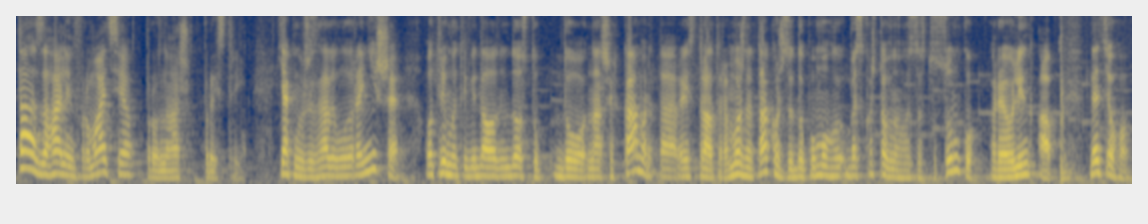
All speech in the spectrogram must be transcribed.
Та загальна інформація про наш пристрій. Як ми вже згадували раніше, отримати віддалений доступ до наших камер та реєстратора можна також за допомогою безкоштовного застосунку Reolink App. Для цього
